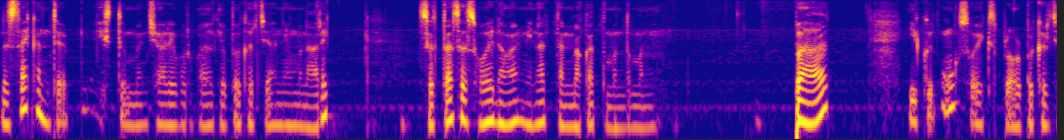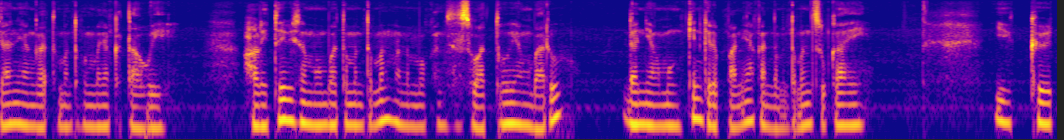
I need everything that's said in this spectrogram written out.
The second tip is to mencari berbagai pekerjaan yang menarik serta sesuai dengan minat dan bakat teman-teman. But you could also explore pekerjaan yang gak teman-teman banyak ketahui. Hal itu bisa membuat teman-teman menemukan sesuatu yang baru dan yang mungkin ke depannya akan teman-teman sukai. You could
